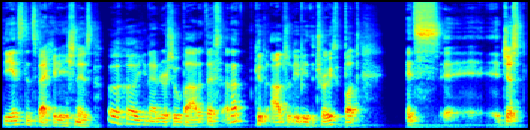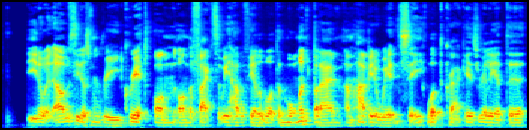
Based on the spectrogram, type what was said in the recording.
the instant speculation is oh, oh United are so bad at this and that could absolutely be the truth but it's it just you know it obviously doesn't read great on on the facts that we have available at the moment but I'm I'm happy to wait and see what the crack is really at the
